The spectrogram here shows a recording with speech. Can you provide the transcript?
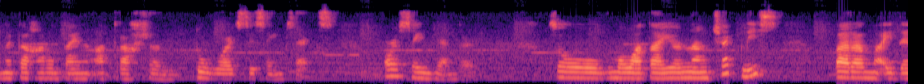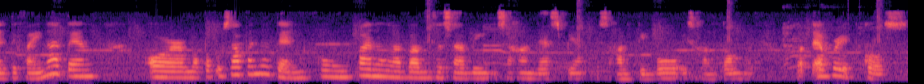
nagkakaroon tayo ng attraction towards the same sex or same gender. So, gumawa tayo ng checklist para ma-identify natin or mapag-usapan natin kung paano nga ba masasabing isa kang lesbian, isa kang tibo, isa kang tomboy, whatever it calls.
